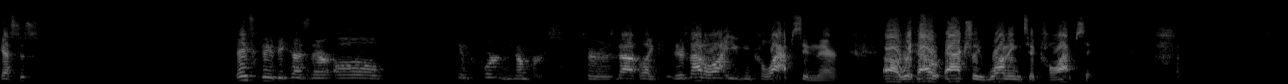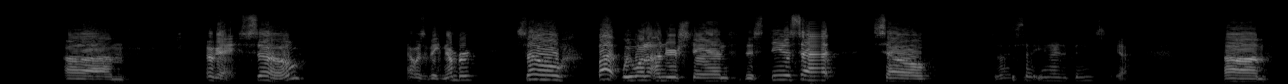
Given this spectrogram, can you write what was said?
Guesses? basically because they're all important numbers. So there's not like, there's not a lot you can collapse in there, uh, without actually wanting to collapse it. Um, okay, so that was a big number. So, but we want to understand this data set. So, did I set United Bins? Yeah. Um,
